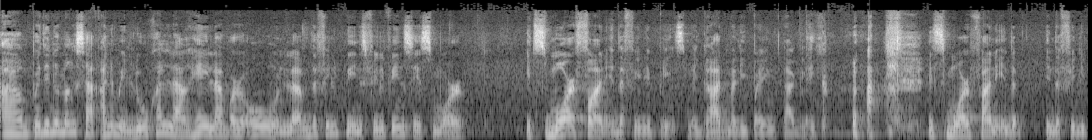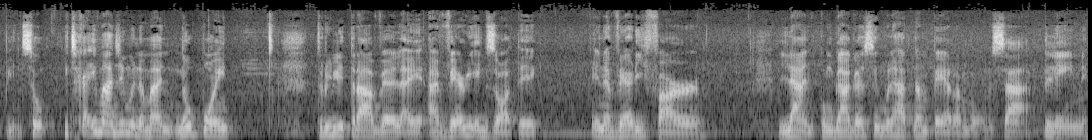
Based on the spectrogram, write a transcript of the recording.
um, pwede namang sa, ano may, local lang. Hey, love our own. Love the Philippines. Philippines is more, it's more fun in the Philippines. My God, mali pa yung tagline ko. it's more fun in the in the Philippines. So, it's imagine mo naman, no point to really travel a, a very exotic in a very far land kung gagalsin mo lahat ng pera mo sa plane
